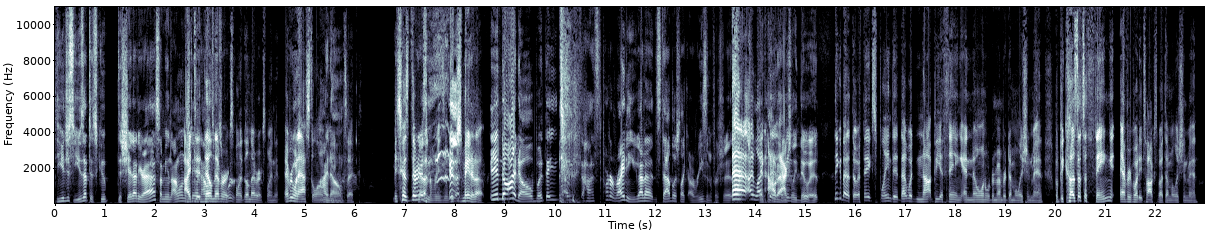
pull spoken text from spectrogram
do you just use that to scoop the shit out of your ass? I mean, I don't I did. They'll never explain. They'll never explain it. Everyone asked Stallone. I know. say. Because there Yeah. not a reason. They just made it up. Yeah, no, I know, but they, they uh, it's part of writing. You gotta establish like a reason for shit Uh, I like and how it. to I mean, actually do it. Think about it though. If they explained it, that would not be a thing, and no one would remember Demolition Man. But because that's a thing, everybody talks about Demolition Man.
